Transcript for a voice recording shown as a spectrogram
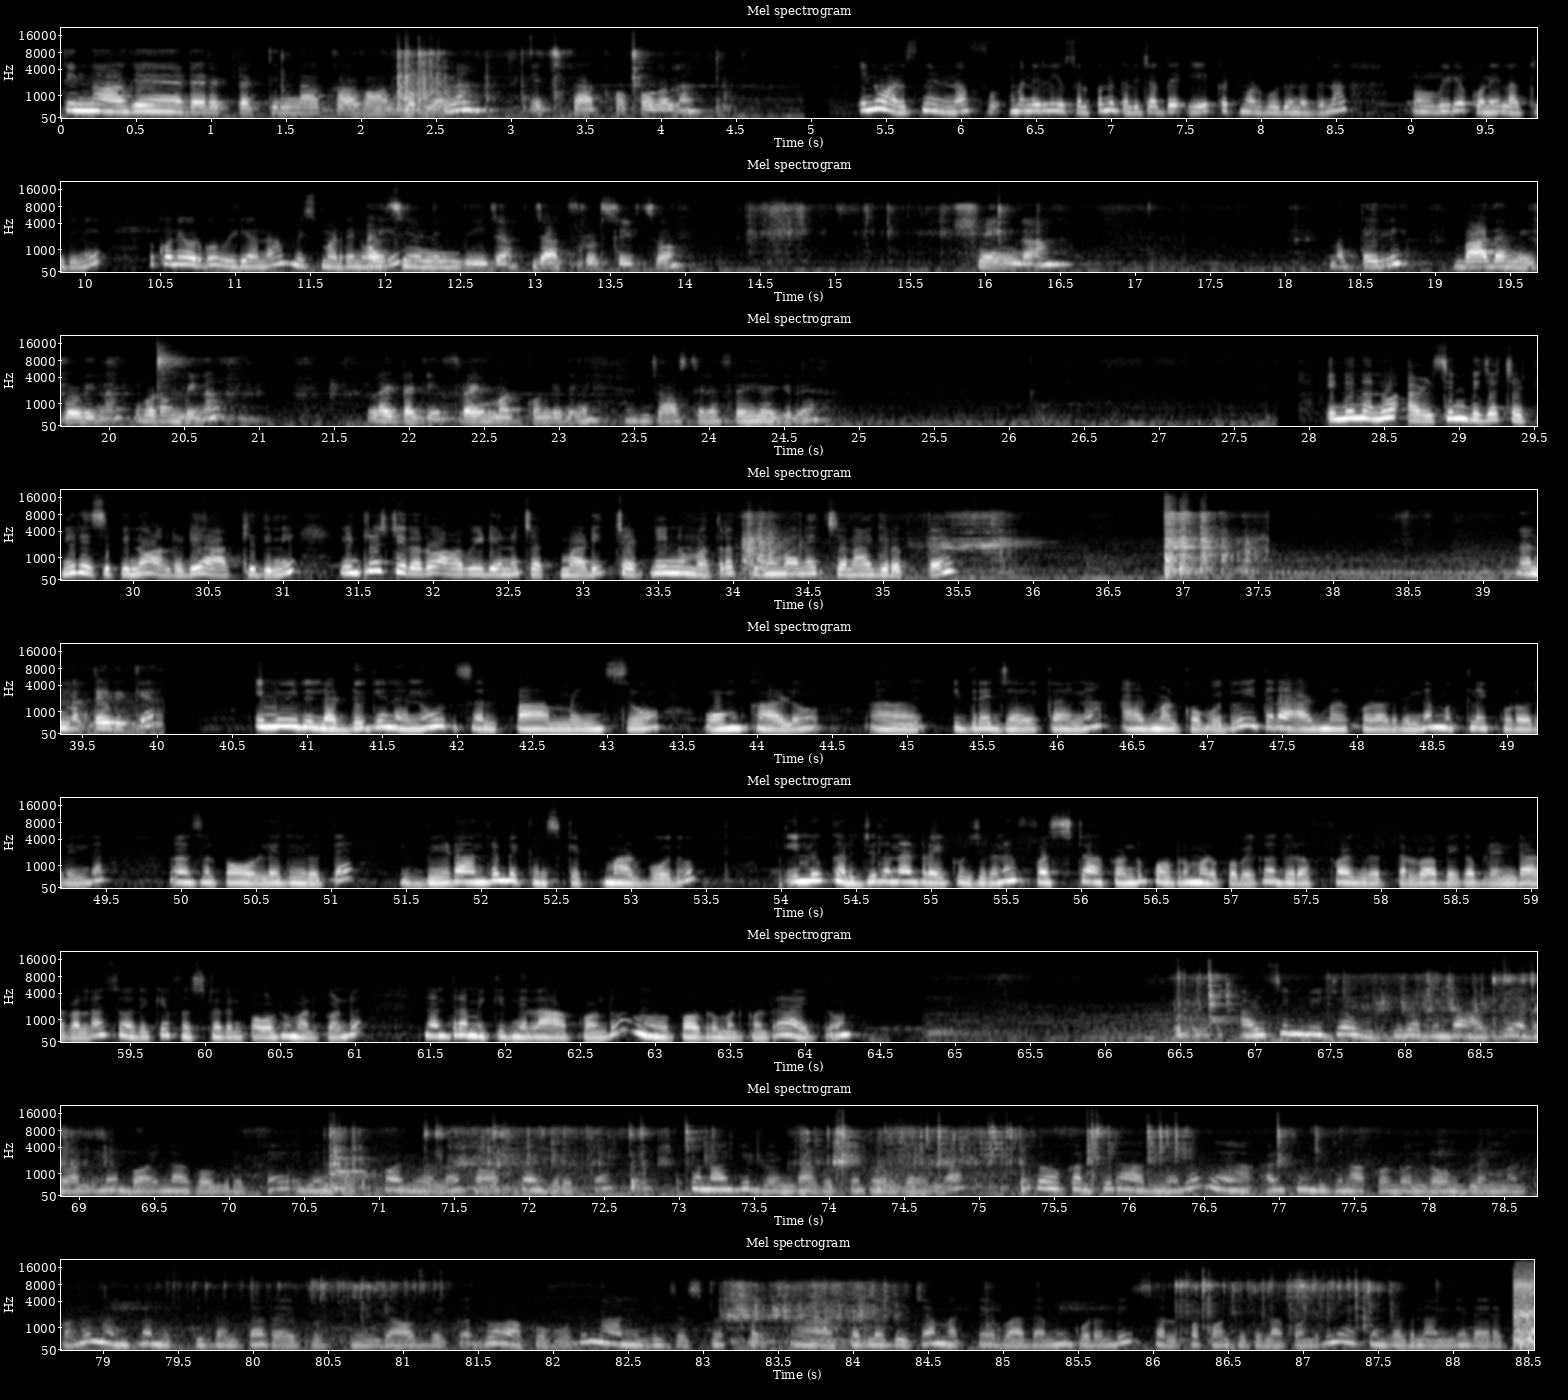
ತಿನ್ನ ಹಾಗೆ ಡೈರೆಕ್ಟಾಗಿ ತಿನ್ನೋಕ್ಕಾಗೋ ಅಂಥದ್ದೆಲ್ಲ ಹೆಚ್ಚಿಗೆ ಹಾಕೋಕೆ ಹೋಗಲ್ಲ. ಇನ್ನು ಹಳಸಿನ ಹಣ್ಣನ್ನ ಫು ಮನೇಲಿ ಸ್ವಲ್ಪನೂ ಗಲೀಜಾಗದೆ ಹೇಗೆ ಕಟ್ ಮಾಡ್ಬೋದು ಅನ್ನೋದನ್ನು ವಿಡಿಯೋ ಕೊನೆಯಲ್ಲಿ ಹಾಕಿದ್ದೀನಿ. ಕೊನೆವರೆಗೂ ವಿಡಿಯೋನ ಮಿಸ್ ಮಾಡಿದೆ ನೋಡಿ. ಹಣ್ಣಿನ ಬೀಜ ಜಾಕ್ ಫ್ರೂಟ್ ಸೀಡ್ಸು ಶೇಂಗಾ, ಮತ್ತು ಇಲ್ಲಿ ಬಾದಾಮಿ ಗೋಡಿನ, ಗೋಡಂಬಿನ ಲೈಟಾಗಿ ಫ್ರೈ ಮಾಡ್ಕೊಂಡಿದ್ದೀನಿ. ಜಾಸ್ತಿನೇ ಫ್ರೈ ಆಗಿದೆ. ಇನ್ನು ನಾನು ಅಳಸಿನ ಬೀಜ ಚಟ್ನಿ ರೆಸಿಪಿನೂ ಆಲ್ರೆಡಿ ಹಾಕಿದ್ದೀನಿ. ಇಂಟ್ರೆಸ್ಟ್ ಇರೋರು ಆ ವಿಡಿಯೋನು ಚೆಕ್ ಮಾಡಿ. ಚಟ್ನಿನೂ ಮಾತ್ರ ತುಂಬಾ ಚೆನ್ನಾಗಿರುತ್ತೆ. ನಾನು ಮತ್ತೆ ಇದಕ್ಕೆ ಇನ್ನು ಇಲ್ಲಿ ಲಡ್ಡುಗೆ ನಾನು ಸ್ವಲ್ಪ ಮೆಣಸು, ಓಂಕಾಳು ಆ, ಇದ್ರೆ ಜಾಯಿಕಾಯಿನ ಆ್ಯಡ್ ಮಾಡ್ಕೋಬೋದು. ಈ ಥರ ಆ್ಯಡ್ ಮಾಡ್ಕೊಳ್ಳೋದ್ರಿಂದ ಮಕ್ಕಳಿಗೆ ಕೊಡೋದ್ರಿಂದ ಸ್ವಲ್ಪ ಒಳ್ಳೆಯದು ಇರುತ್ತೆ. ಬೇಡ ಅಂದರೆ ಬೇಕಾದ್ರೆ ಸ್ಕಿಪ್ ಮಾಡ್ಬೋದು. ಇನ್ನು ಖರ್ಜೂರನ ಡ್ರೈ ಖರ್ಜೂರನ ಫಸ್ಟ್ ಹಾಕೊಂಡು ಪೌಡ್ರ್ ಮಾಡ್ಕೋಬೇಕು. ಅದು ರಫ್ ಆಗಿರುತ್ತಲ್ವ ಬೇಗ ಬ್ಲೆಂಡ್ ಆಗಲ್ಲ. ಸೊ ಅದಕ್ಕೆ ಫಸ್ಟ್ ಅದನ್ನು ಪೌಡ್ರ್ ಮಾಡಿಕೊಂಡು ನಂತರ ಮಿಕ್ಕಿದ್ನೆಲ್ಲ ಹಾಕ್ಕೊಂಡು ಪೌಡ್ರ್ ಮಾಡಿಕೊಂಡ್ರೆ ಆಯಿತು. ಹಳಸಿನ ಬೀಜ ಹುರಿದಿರೋದ್ರಿಂದ ಆಲ್ರೆಡಿ ಅದು ಅಲ್ಲೇ ಬಾಯ್ಲ್ ಆಗೋಗಿರುತ್ತೆ. ಇದೇನು ರಫ್ ಆಗಿರಲ್ಲ ಸಾಫ್ಟ್ ಆಗಿರುತ್ತೆ. ಚೆನ್ನಾಗಿ ಬ್ಲೆಂಡ್ ಆಗುತ್ತೆ, ತೊಂದರೆ ಇಲ್ಲ. ಸೊ ಕರ್ಪೂರ ಆದಮೇಲೆ ಹಳಸಿನ ಬೀಜನ ಹಾಕ್ಕೊಂಡು ಒಂದು ರೌಂಡ್ ಬ್ಲೆಂಡ್ ಮಾಡಿಕೊಂಡು ನಂತರ ಮಿಕ್ಕಿದ್ದಂಥ ಡ್ರೈ ಫ್ರೂಟ್ಸ್ ನಿಮ್ಗೆ ಯಾವ್ದು ಬೇಕಾದರೂ ಹಾಕೋಬೋದು. ನಾನಿಲ್ಲಿ ಜಸ್ಟ್ ಕಡಲೆ ಬೀಜ ಮತ್ತು ಬಾದಾಮಿ, ಗೋಡಂಬಿ ಸ್ವಲ್ಪ ಕ್ವಾಂಟಿಟಿಲಿ ಹಾಕ್ಕೊಂಡಿದ್ದೀನಿ ಯಾಕೆಂದರೆ ಅದನ್ನು ಹಂಗೆ ಡೈರೆಕ್ಟ್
